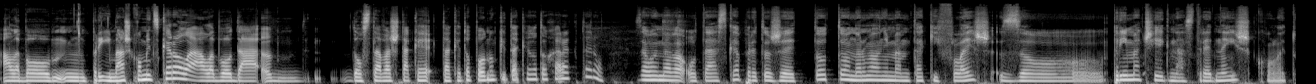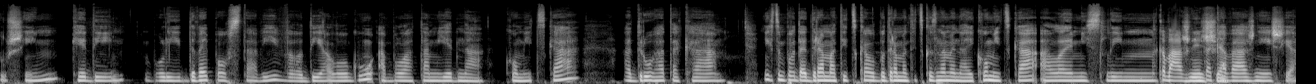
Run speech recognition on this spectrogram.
Alebo mm, príjmaš komické role? Alebo dá, mm, dostávaš také, takéto ponuky takéhoto charakteru? Zaujímavá otázka, pretože toto normálne mám taký flash zo príjmačiek na strednej škole, tuším, kedy boli dve postavy v dialogu a bola tam jedna komická a druhá taká, nechcem povedať dramatická, lebo dramatická znamená aj komická, ale myslím... Taká vážnejšia. Taká vážnejšia.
